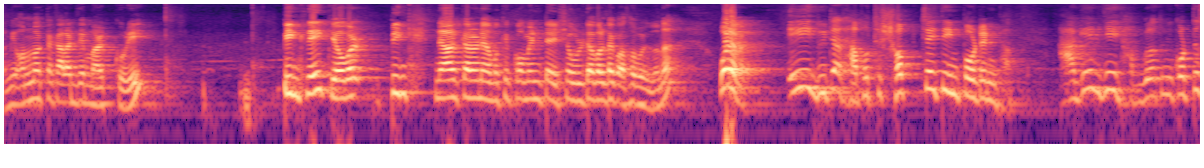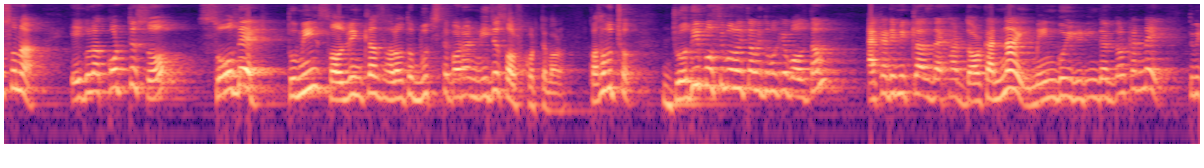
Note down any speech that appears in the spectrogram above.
আমি অন্য একটা কালার দিয়ে মার্ক করি। পিঙ্ক নেই, কেউ আবার পিঙ্ক নেওয়ার কারণে আমাকে কমেন্টে এসে উল্টাপাল্টা কথা বলল না। ওরে এই দুইটা ধাপ হচ্ছে সবচাইতে ইম্পর্টেন্ট ধাপ। আগের যে ধাপগুলো তুমি করতেছো না, এগুলো করতেছো সো দ্যাট তুমি সলভিং ক্লাস ভালো মতো বুঝতে পারো নিজে সলভ করতে পারো। কথা বুঝছ? যদি পসিবল হইতো আমি তোমাকে বলতাম একাডেমিক ক্লাস দেখার দরকার নাই মেইন বই রিডিং দেওয়ার দরকার নাই, তুমি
